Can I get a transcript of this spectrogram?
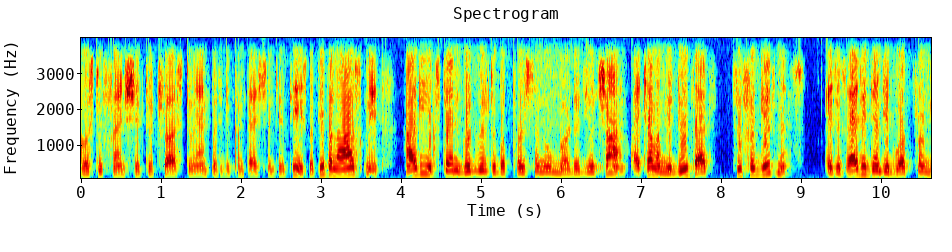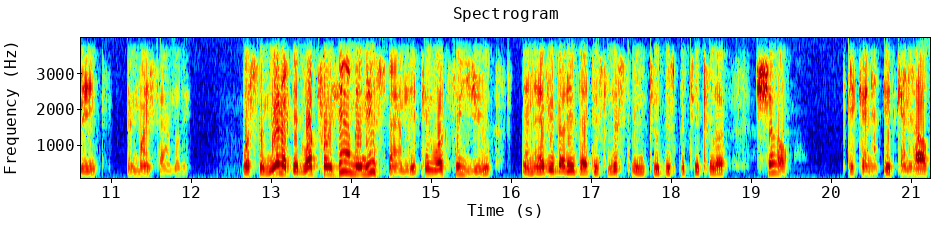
goes to friendship, to trust, to empathy, to compassion, to peace. But people ask me, how do you extend goodwill to the person who murdered your child? I tell them you do that through forgiveness, as it's evident it worked for me and my family. What's the miracle? It worked for him and his family. It can work for you and everybody that is listening to this particular show. It can it can help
